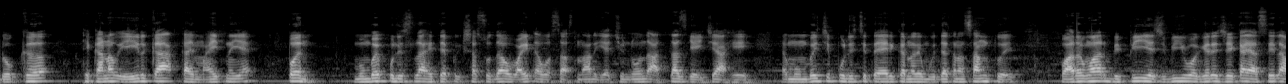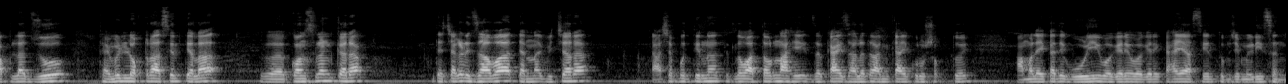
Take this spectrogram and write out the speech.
डोकं ठिकाणावर येईल का काय माहीत नाही आहे पण मुंबई पोलिसला आहे त्यापेक्षासुद्धा वाईट अवस्था असणार याची नोंद आत्ताच घ्यायची आहे. मुंबईची पोलीसची तयारी करणाऱ्या विद्यार्थ्यांना सांगतोय वारंवार बी पी एच बी वगैरे जे काय असेल आपला जो फॅमिली डॉक्टर असेल त्याला कॉन्सल्ट करा. त्याच्याकडे जावा त्यांना विचारा. अशा पद्धतीनं तिथलं वातावरण आहे. जर काय झालं तर आम्ही काय करू शकतो आहे आम्हाला एखादी गोळी वगैरे वगैरे काय असेल तुमचे मेडिसन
